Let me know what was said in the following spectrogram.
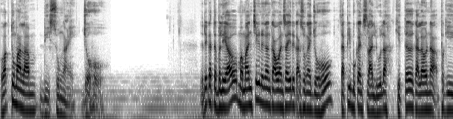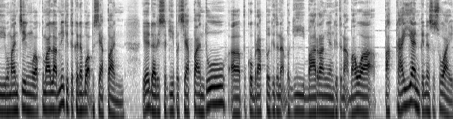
waktu malam di Sungai Johor. Jadi kata beliau memancing dengan kawan saya dekat Sungai Johor tapi bukan selalulah kita kalau nak pergi memancing waktu malam ni kita kena buat persiapan. Ya dari segi persiapan tu uh, pukul berapa kita nak pergi, barang yang kita nak bawa, pakaian kena sesuai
